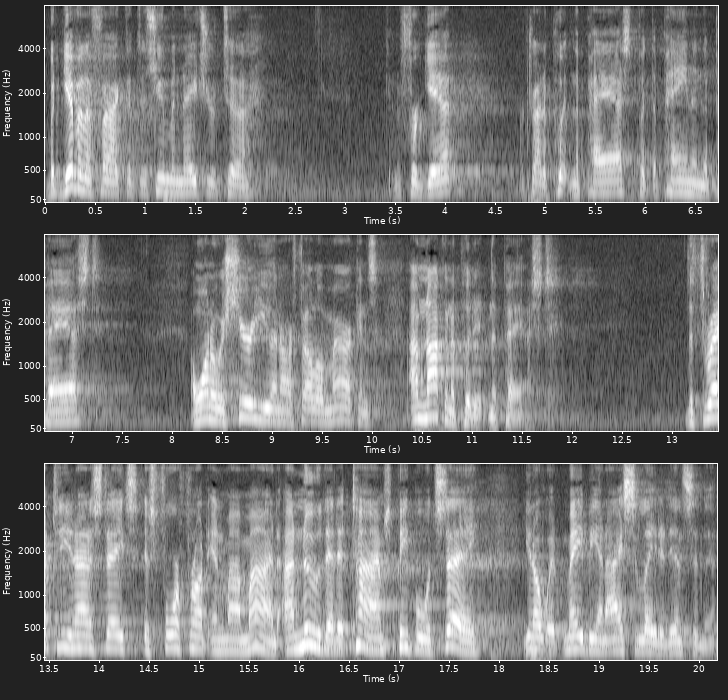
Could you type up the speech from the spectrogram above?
But given the fact that it's human nature to kind of forget or try to put in the past, put the pain in the past, I want to assure you and our fellow Americans, I'm not going to put it in the past. The threat to the United States is forefront in my mind. I knew that at times people would say, you know, it may be an isolated incident.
